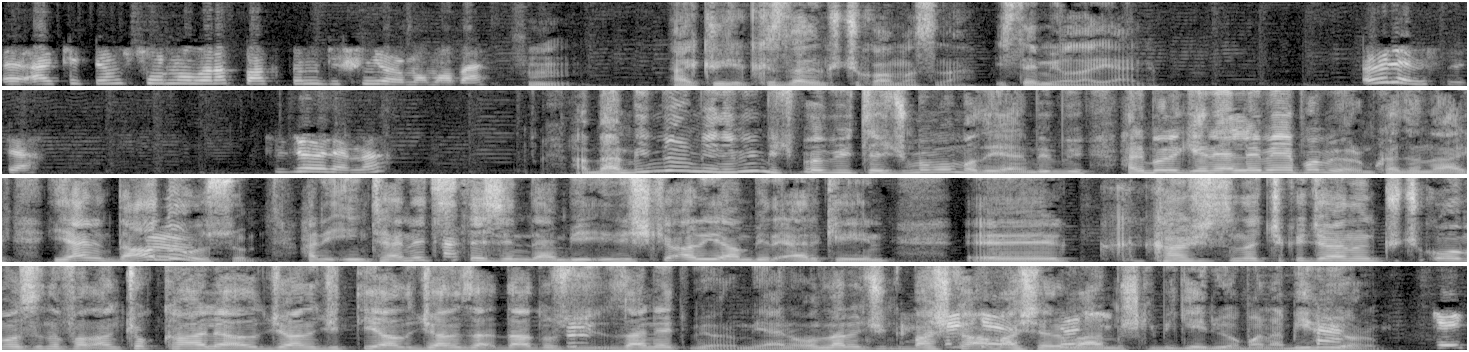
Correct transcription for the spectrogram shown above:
e, erkeklerin sorun olarak baktığını düşünüyorum ama ben. Ha kü- kızların küçük olmasına. istemiyorlar yani. Öyle mi sizce? Sizce öyle mi? Ha ben bilmiyorum yani benim hiç böyle bir tecrübem olmadı yani. Bir, bir- hani böyle genelleme yapamıyorum kadınlar. Yani daha doğrusu hani internet sitesinden bir ilişki arayan bir erkeğin e, karşısına çıkacağının küçük olmasını falan çok kale alacağını, ciddiye alacağını daha doğrusu zannetmiyorum. Yani onların çünkü başka Peki, amaçları görüş- varmış gibi geliyor bana. Biliyorum. Ke-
